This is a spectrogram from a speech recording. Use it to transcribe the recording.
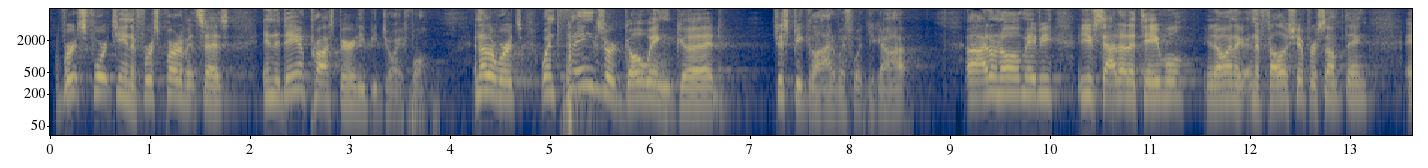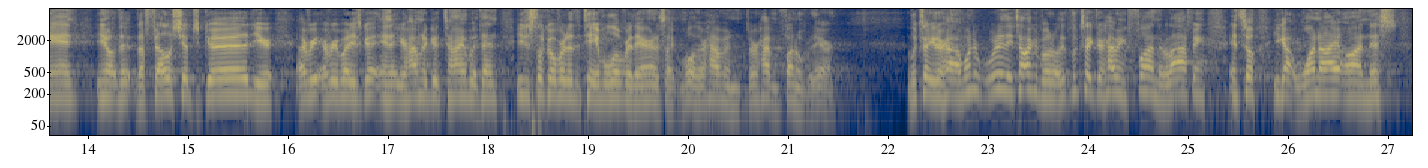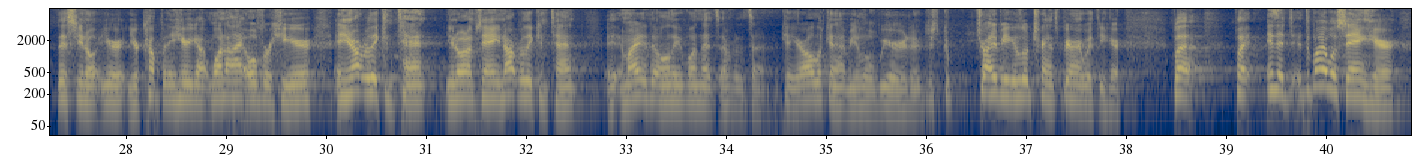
Verse 14, the first part of it says, In the day of prosperity, be joyful. In other words, when things are going good, just be glad with what you got. Uh, I don't know, maybe you've sat at a table, you know, in a, in a fellowship or something, and, you know, the, the fellowship's good, you're, every, everybody's good, and you're having a good time, but then you just look over to the table over there, and it's like, well, they're having, they're having fun over there. It looks like they're having, I wonder, what are they talking about? It looks like they're having fun, they're laughing. And so you got one eye on this, this you know, your, your company here, you got one eye over here, and you're not really content. You know what I'm saying? You're not really content. Am I the only one that's ever, okay, you're all looking at me a little weird. I'm just try to be a little transparent with you here. But, but in the, the Bible is saying here,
